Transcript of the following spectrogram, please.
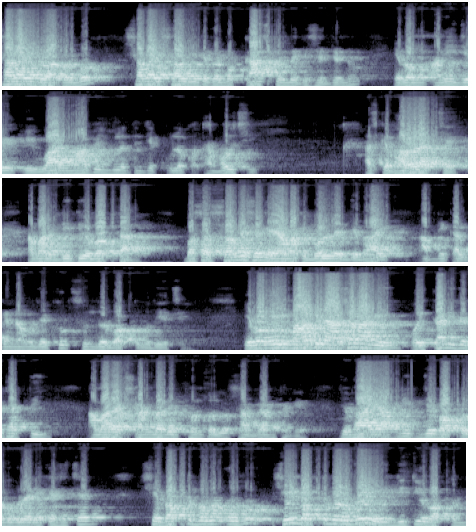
সবাই দোয়া করব, সবাই সহযোগিতা করব, কাজ করবে দেশের জন্য। এবং আমি যে এই ওয়ার্ড মাহফিল গুলোতে যেগুলো কথা বলছি, আজকে ভালো লাগছে, আমার দ্বিতীয় বক্তা বসার সঙ্গে সঙ্গে আমাকে বললেন যে, ভাই, আপনি কালকে নামাজে খুব সুন্দর বক্তব্য দিয়েছেন। এবং এই মাহফিলে আসার আগে ওই কানিতে থাকতেই আমার এক সাংবাদিক ফোন করল সাতগ্রাম থেকে যে, ভাই, আপনি যে বক্তব্যগুলো রেখে এসেছেন, সে বক্তব্যগুলো উপর সেই বক্তব্যের উপরেই দ্বিতীয় বক্তব্য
